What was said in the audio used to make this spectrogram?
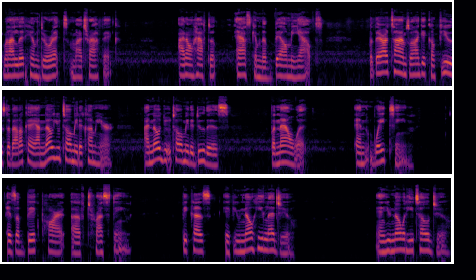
when I let Him direct my traffic. I don't have to ask Him to bail me out. But there are times when I get confused about, okay, I know you told me to come here. I know you told me to do this, but now what? And waiting is a big part of trusting because if you know He led you and you know what He told you,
